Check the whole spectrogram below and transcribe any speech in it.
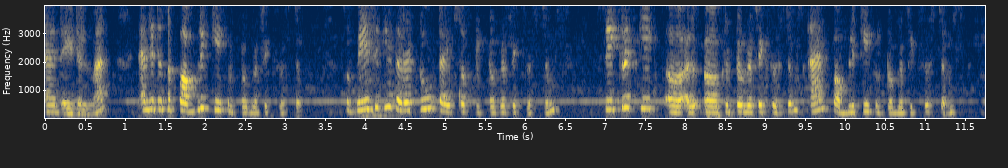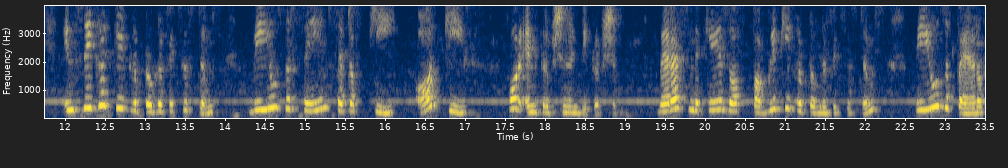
and Adleman, and it is a public key cryptographic system. So basically, there are two types of cryptographic systems secret key uh, uh, cryptographic systems and public key cryptographic systems. In secret key cryptographic systems, we use the same set of key or keys for encryption and decryption. Whereas in the case of public key cryptographic systems, we use a pair of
